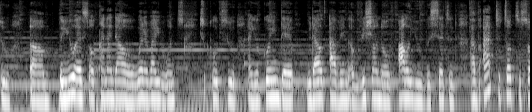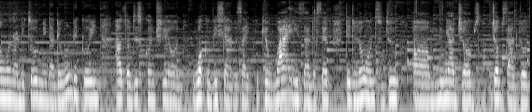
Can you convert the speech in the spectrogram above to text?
to um, the us or canada or wherever you want to go to and you're going there without having a vision of how you'll be settled. I've had to talk to someone and they told me that they won't be going out of this country on work visa. I was like, okay, why is that? They said they do not want to do um, linear jobs, jobs that does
